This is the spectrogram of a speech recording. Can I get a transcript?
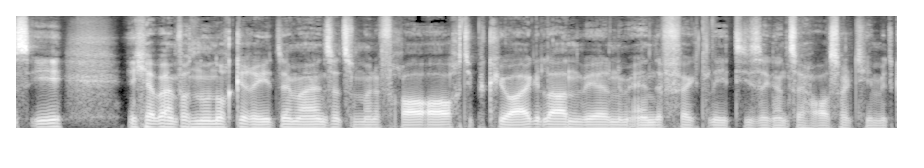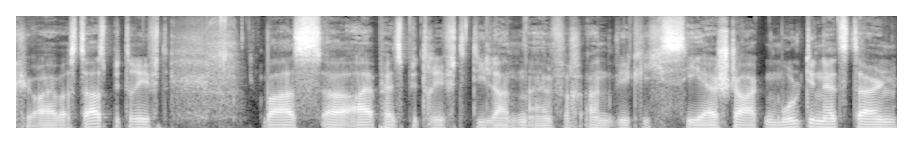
SE. Ich habe einfach nur noch Geräte im Einsatz und meine Frau auch, die per QI geladen werden. Im Endeffekt lädt dieser ganze Haushalt hier mit QI, was das betrifft was äh, iPads betrifft, die landen einfach an wirklich sehr starken Multinetzteilen.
